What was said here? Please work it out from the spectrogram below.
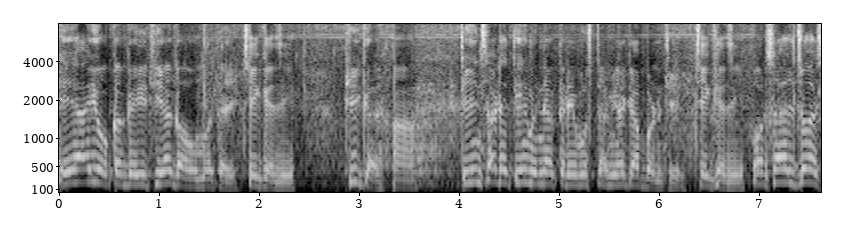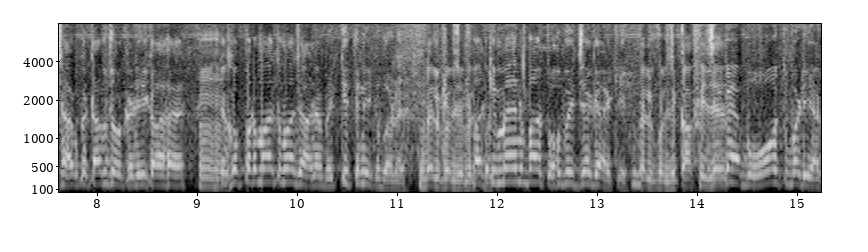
ए आई होकर गई थी या गाँव में तई ठीक है जी। ठीक है। हाँ। तीन साढ़े तीन महीने करीब उस टाइम यह क्या बन थी। ठीक है जी। और साहिल जो हिसाब किताब जोटड़ी का है देखो परमात्मा जाने भाई कितनी के बने। बिल्कुल जी बाकी मेन बात हो भाई जगह की। बिल्कुल जी काफ़ी जगह बहुत बढ़िया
